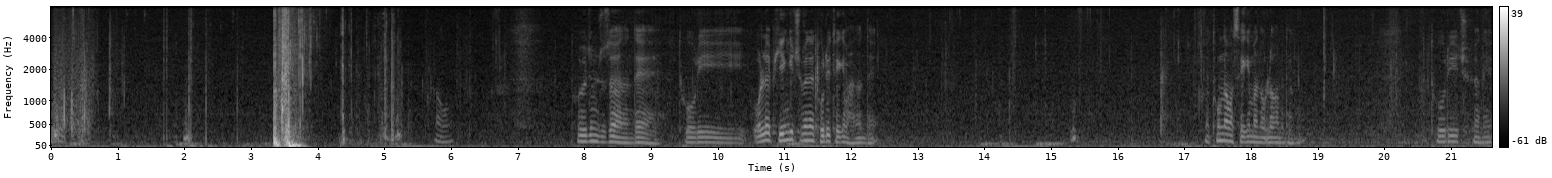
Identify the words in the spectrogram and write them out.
돌이 없다. 하고. 돌 좀 주워야 하는데 돌이 원래 비행기 주변에 돌이 되게 많은데 그냥 통나무 세 개만 올라가면 되고 돌이 주변에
